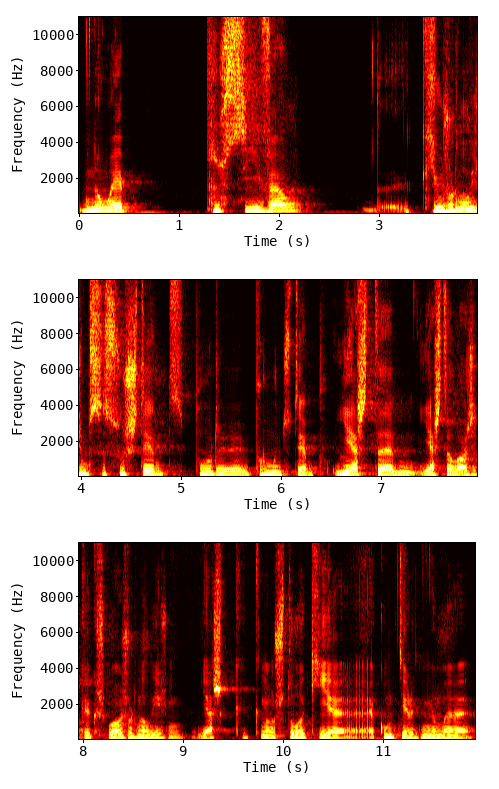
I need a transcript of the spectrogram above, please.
não é possível que o jornalismo se sustente por, por muito tempo. E esta, esta lógica que chegou ao jornalismo, e acho que, que não estou aqui a, a cometer nenhuma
